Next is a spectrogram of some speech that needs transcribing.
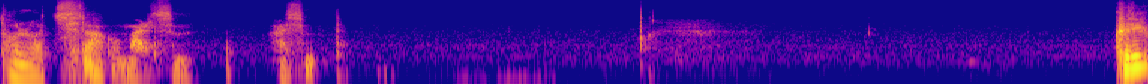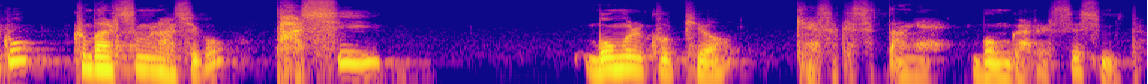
돌로 치라고 말씀하십니다. 그리고 그 말씀을 하시고 다시 몸을 굽혀 계속해서 땅에 뭔가를 쓰십니다.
